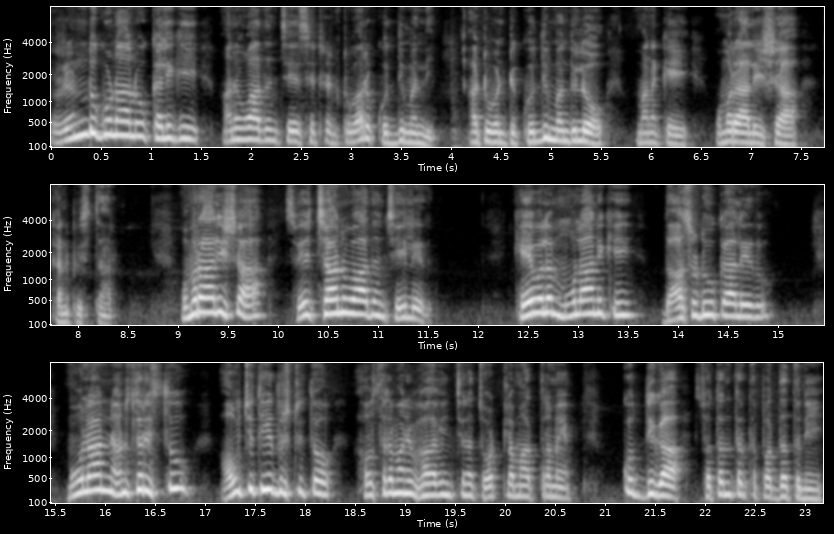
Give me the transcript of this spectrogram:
రెండు గుణాలు కలిగి అనువాదం చేసేటటువంటి వారు కొద్దిమంది అటువంటి కొద్ది మందిలో మనకి ఉమరాలీ షా కనిపిస్తారు. ఉమరాలీ షా స్వేచ్ఛానువాదం చేయలేదు. కేవలం మూలానికి దాసుడు కాలేదు. మూలాన్ని అనుసరిస్తూ ఔచితీ దృష్టితో అవసరమని భావించిన చోట్ల మాత్రమే కొద్దిగా స్వతంత్రత పద్ధతిని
